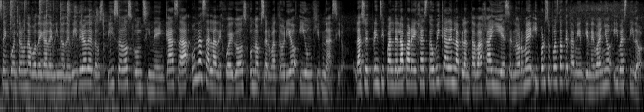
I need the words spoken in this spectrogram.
se encuentra una bodega de vino de vidrio de dos pisos, un cine en casa, una sala de juegos, un observatorio y un gimnasio. La suite principal de la pareja está ubicada en la planta baja y es enorme y por supuesto que también tiene baño y vestidor.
